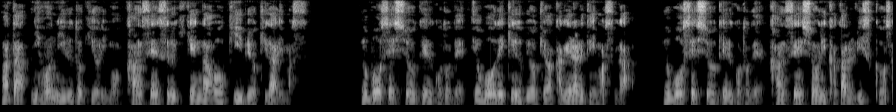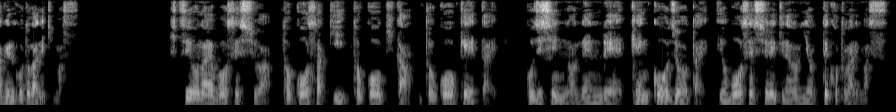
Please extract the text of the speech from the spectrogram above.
また、日本にいる時よりも感染する危険が大きい病気があります。予防接種を受けることで予防できる病気は限られていますが、予防接種を受けることで感染症にかかるリスクを下げることができます。必要な予防接種は渡航先、渡航期間、渡航形態、ご自身の年齢、健康状態、予防接種歴などによって異なります。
